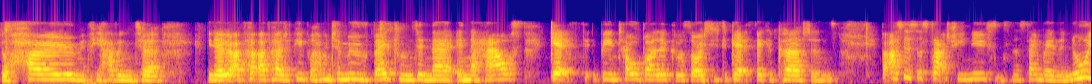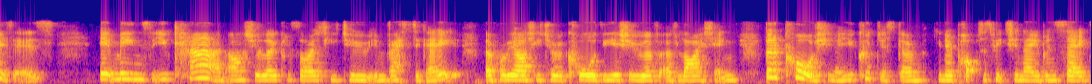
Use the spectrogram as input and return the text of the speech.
your home, if you're having to, you know, I've, I've heard of people having to move bedrooms in their in their house, get being told by local authorities to get thicker curtains. But as it's a statutory nuisance in the same way the noise is, it means that you can ask your local authority to investigate. They'll probably ask you to record the issue of, of lighting. But of course, you know, you could just go and, you know, pop to speak to your neighbour and say,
